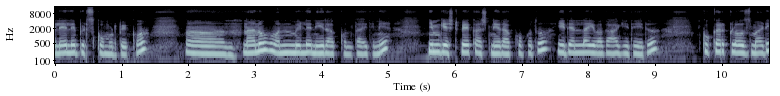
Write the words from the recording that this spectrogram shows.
ಎಲೆಯಲ್ಲೇ ಬಿಡಿಸ್ಕೊಂಬಿಡ್ಬೇಕು. ನಾನು ಒಂದು ಮಿಳ್ಳೆ ನೀರು ಹಾಕ್ಕೊತಾ ಇದ್ದೀನಿ. ನಿಮ್ಗೆ ಎಷ್ಟು ಬೇಕೋ ಅಷ್ಟು ನೀರು ಹಾಕ್ಕೋಬೋದು. ಇದೆಲ್ಲ ಇವಾಗ ಆಗಿದೆ ಇದು. ಕುಕ್ಕರ್ ಕ್ಲೋಸ್ ಮಾಡಿ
